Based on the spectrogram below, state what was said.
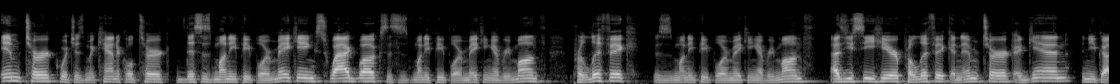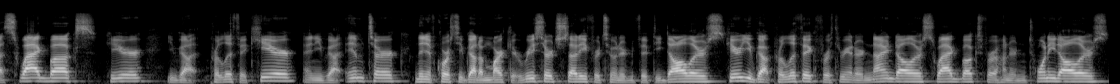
MTurk, which is Mechanical Turk, this is money people are making. Swagbucks, this is money people are making every month. Prolific, this is money people are making every month. Month. As you see here, Prolific and Mturk again. Then you've got Swagbucks here. You've got Prolific here, and you've got Mturk. Then of course you've got a market research study for $250. Here you've got Prolific for $309, Swagbucks for $120.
